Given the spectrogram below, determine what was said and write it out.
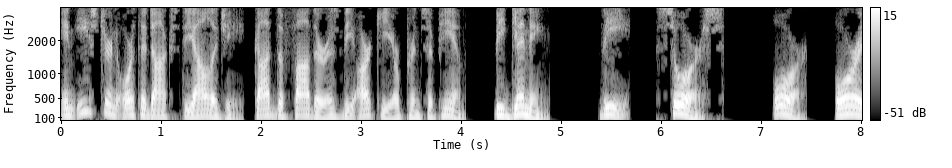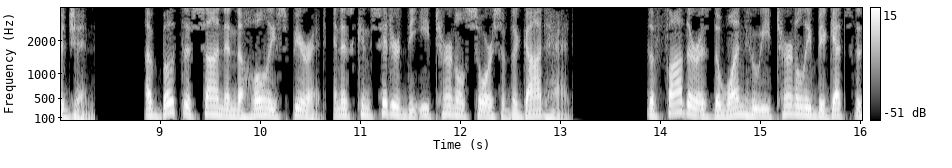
In Eastern Orthodox theology, God the Father is the arche or principium beginning", the «source» or «origin» of both the Son and the Holy Spirit, and is considered the eternal source of the Godhead. The Father is the one who eternally begets the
